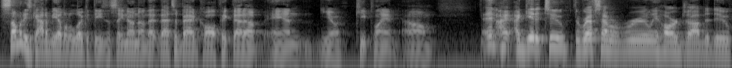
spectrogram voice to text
somebody's got to be able to look at these and say, no, no, that that's a bad call. Pick that up and you know keep playing. Um, and I, I, get it too. The refs have a really hard job to do.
